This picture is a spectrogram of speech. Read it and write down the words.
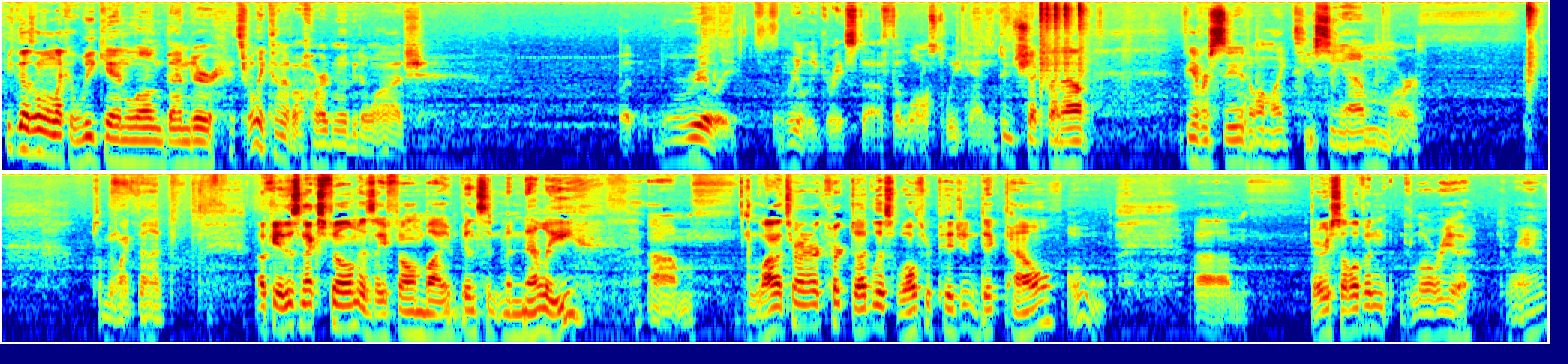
He goes on like a weekend long bender. It's really kind of a hard movie to watch. But really, really great stuff. The Lost Weekend. Do check that out. If you ever see it on like TCM or something like that. Okay, this next film is a film by Vincent Minnelli. Um, Lana Turner, Kirk Douglas, Walter Pidgeon, Dick Powell. Oh, um, Barry Sullivan, Gloria Grahame.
